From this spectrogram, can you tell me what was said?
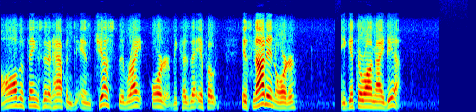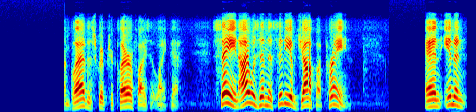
All the things that had happened in just the right order, because if it's not in order, you get the wrong idea. I'm glad the scripture clarifies it like that. Saying, I was in the city of Joppa praying, and in an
